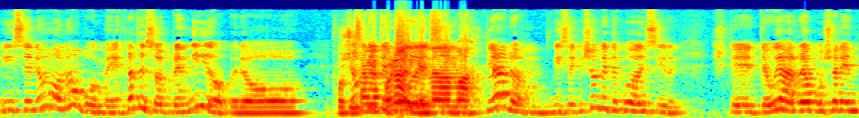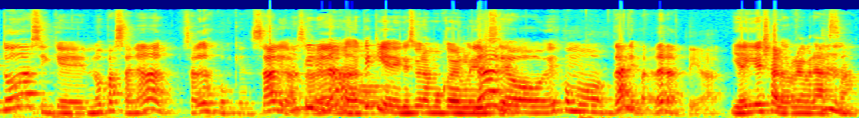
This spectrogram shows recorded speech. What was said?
Y dice, no, no, porque me dejaste sorprendido, pero... Porque ¿yo qué salgas te con puedo alguien, nada más. Claro, dice que yo qué te puedo decir, que te voy a reapoyar en todas y que no pasa nada, salgas con quien salgas. No tiene nada, Como- ¿qué tiene que ser una mujer? Le dice. Claro, es como, dale para adelante. ah. Y ahí ella lo reabraza.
